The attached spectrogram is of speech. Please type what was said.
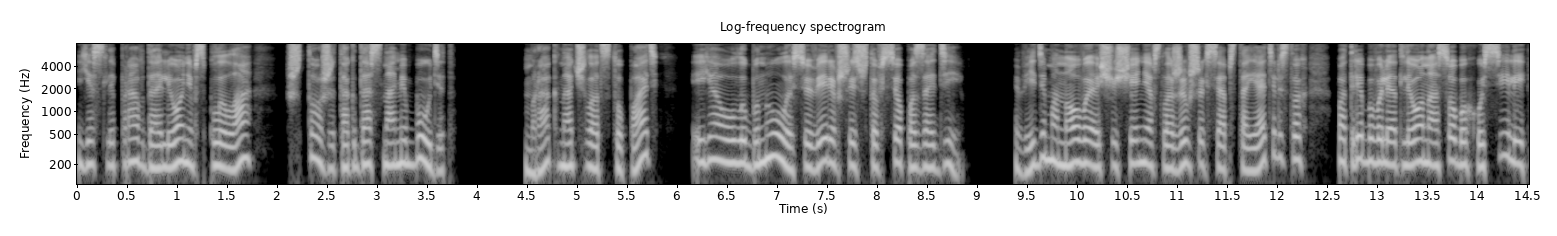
Если правда о Леоне всплыла, что же тогда с нами будет? Мрак начал отступать, и я улыбнулась, уверившись, что все позади. Видимо, новые ощущения в сложившихся обстоятельствах потребовали от Леона особых усилий,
